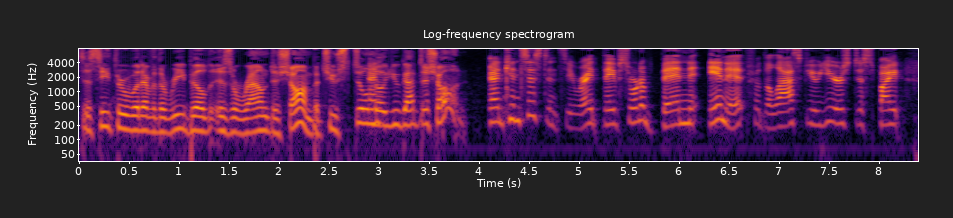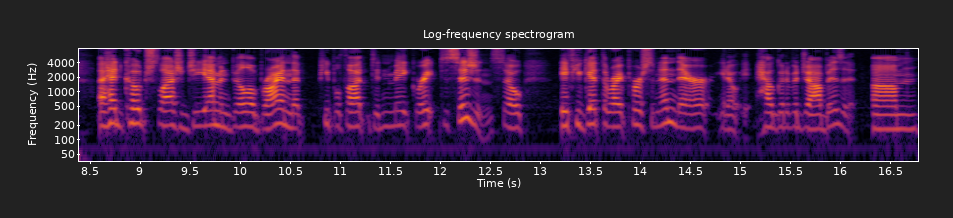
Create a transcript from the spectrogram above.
to see through whatever the rebuild is around Deshaun, but you still and- know you got Deshaun and consistency, right? They've sort of been in it for the last few years, despite a head coach slash GM and Bill O'Brien that people thought didn't make great decisions. So if you get the right person in there, you know how good of a job is it? Um,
